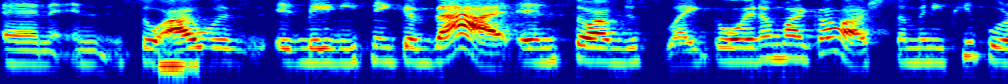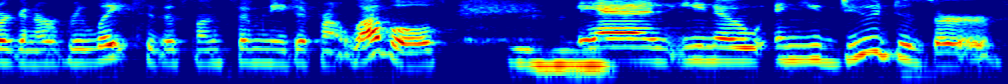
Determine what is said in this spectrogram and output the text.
And and so i was it made me think of that. And so i'm just like going oh my gosh so many people are going to relate to this on so many different levels. Mm-hmm. and you know and you do deserve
